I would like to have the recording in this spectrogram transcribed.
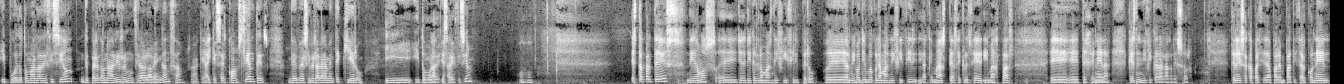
y puedo tomar la decisión de perdonar y renunciar a la venganza. O sea, que hay que ser conscientes de ver si verdaderamente quiero y, tomo esa decisión. Esta parte es, digamos, eh, yo diría que de lo más difícil, pero eh, al mismo tiempo que la más difícil, la que más te hace crecer y más paz eh, te genera, que es dignificar al agresor. Tener esa capacidad para empatizar con él,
